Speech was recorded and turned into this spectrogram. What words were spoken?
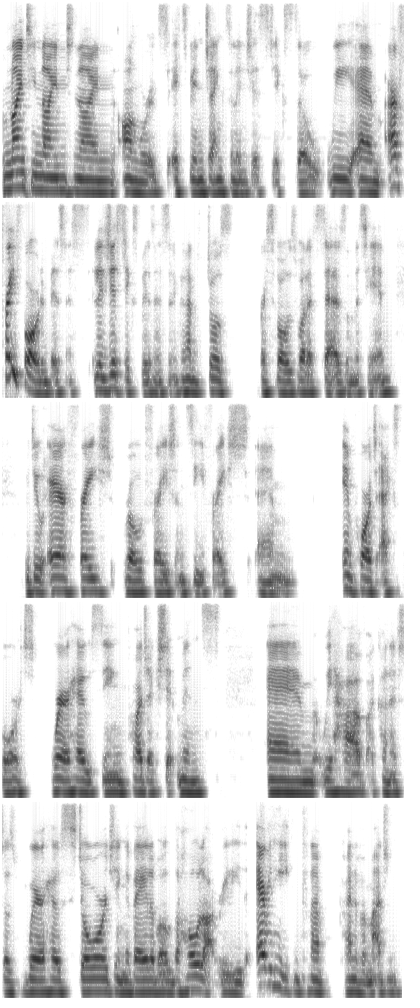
from 1999 onwards, it's been Jenkinson Logistics. So we um our freight forwarding business, logistics business, and kind of does, I suppose, what it says on the tin. We do air freight, road freight, and sea freight, um, import, export, warehousing, project shipments. Um, we have a kind of just warehouse storaging available, the whole lot really, everything you can kind of kind of imagine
